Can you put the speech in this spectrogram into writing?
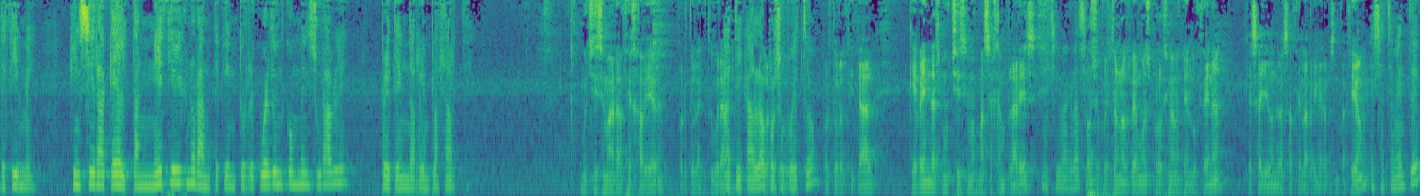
decidme, ¿quién será aquel tan necio e ignorante que en tu recuerdo inconmensurable pretenda reemplazarte. Muchísimas gracias, Javier, por tu lectura. A ti, Carlos, por, tu- supuesto. Por tu recital. Que vendas muchísimos más ejemplares. Muchísimas gracias. Por supuesto, nos vemos próximamente en Lucena, que es allí donde vas a hacer la primera presentación. Exactamente.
